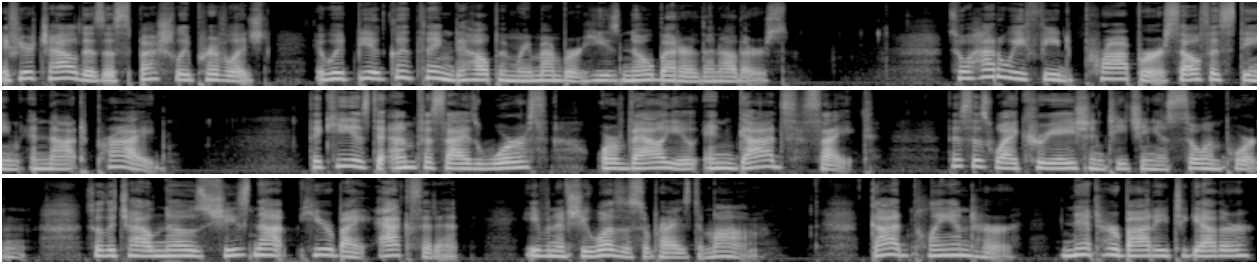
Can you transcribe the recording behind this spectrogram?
If your child is especially privileged, it would be a good thing to help him remember he's no better than others. So, how do we feed proper self esteem and not pride? The key is to emphasize worth or value in God's sight. This is why creation teaching is so important, so the child knows she's not here by accident, even if she was a surprise to mom. God planned her, knit her body together,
